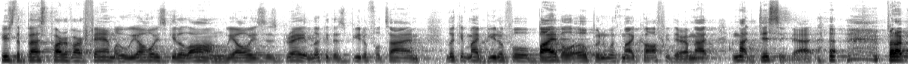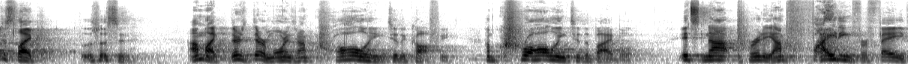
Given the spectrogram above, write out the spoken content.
Here's the best part of our family. We always get along. We always is great. Look at this beautiful time. Look at my beautiful Bible open with my coffee there. I'm not, I'm not dissing that. but I'm just like, listen, I'm like, there's, there are mornings I'm crawling to the coffee. I'm crawling to the Bible. It's not pretty. I'm fighting for faith.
